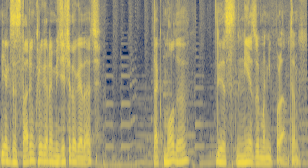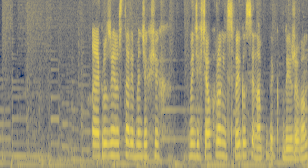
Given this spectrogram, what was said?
Jak ze starym Krugerem idziecie dogadać, tak młody jest niezłym manipulantem. A jak rozumiem, stary będzie, się, będzie chciał chronić swojego syna, jak podejrzewam.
